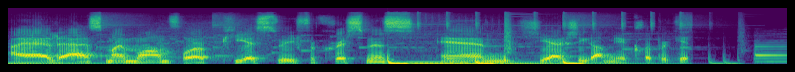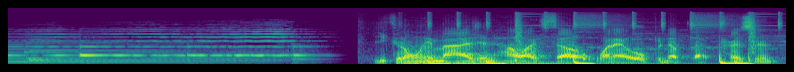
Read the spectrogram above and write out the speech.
I had asked my mom for a PS3 for Christmas and she actually got me a clipper kit. You can only imagine how I felt when I opened up that present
